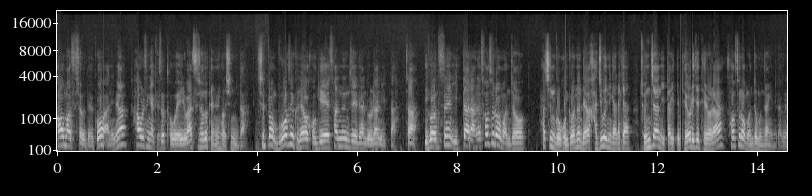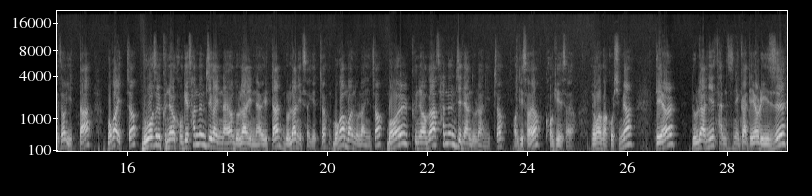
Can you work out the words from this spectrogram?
how만 쓰셔도 되고 아니면 how를 생략해서 way만 쓰셔도 되는 것입니다. 10번 무엇을 그녀가 거기에 샀는지에 대한 논란이 있다. 자 이것은 있다라는 서술어 먼저 하시는 거고 이거는 내가 가지고 있는 게 아니라 그냥 존재하는 있다기 때문에 대열이지 대열아 서술어 먼저 문장입니다. 그래서 있다 뭐가 있죠? 무엇을 그녀가 거기에 샀는지가 있나요? 논란이 있나요? 일단 논란이 있어야겠죠. 뭐가 뭐한 논란이죠? 뭘 그녀가 샀는지에 대한 논란이 있죠. 어디서요? 거기에서요. 영어를 바꾸시면 there 논란이 단수니까 there is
